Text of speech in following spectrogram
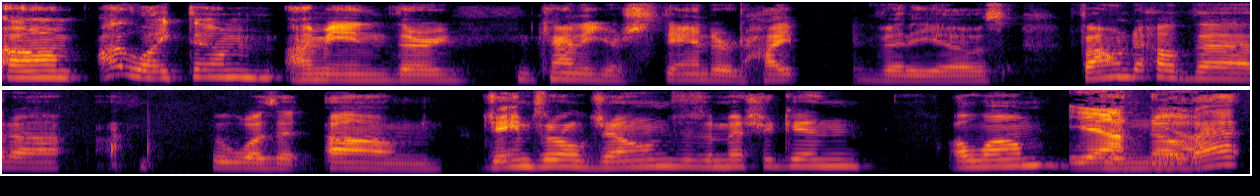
um, I liked them. I mean, they're kind of your standard hype videos. Found out that uh, who was it? Um, James Earl Jones is a Michigan alum. Yeah, didn't know yeah. that.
